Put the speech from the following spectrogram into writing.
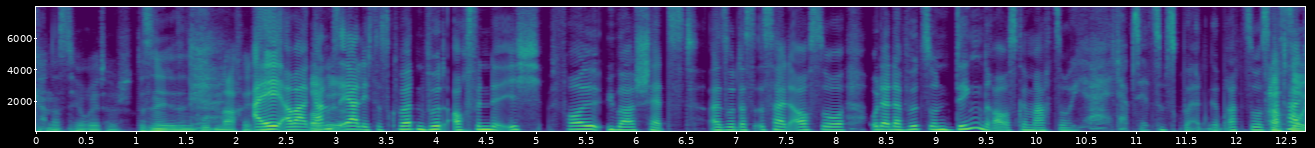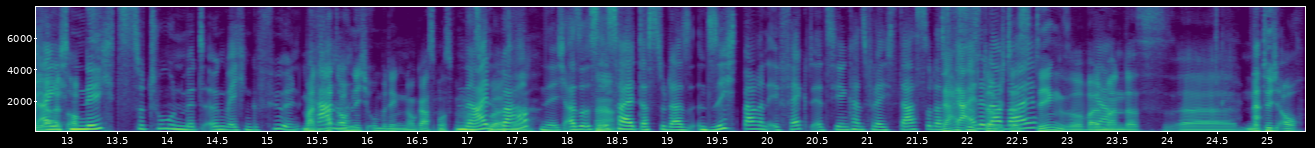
Kann das theoretisch. Das sind die, das sind die guten Nachrichten. Ey, aber ganz ja. ehrlich, das Squirten wird auch, finde ich, voll überschätzt. Also das ist halt auch so, oder da wird so ein Ding draus gemacht, so, ja, ich habe es jetzt zum Squirten gebracht. So, es Ach hat so, halt ja, eigentlich nichts zu tun mit irgendwelchen Gefühlen. Man hat Kann- auch nicht unbedingt einen Orgasmus, wenn man Nein, squirtet. überhaupt nicht. Also es Ja. ist halt, dass du da einen sichtbaren Effekt erzielen kannst. Vielleicht ist das so das, Das Geile ist, glaube ich, dabei. das Ding, so, weil Ja. man das äh, natürlich auch.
